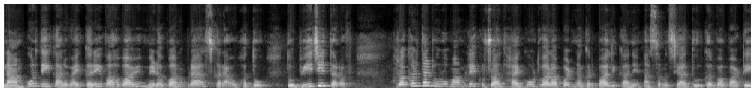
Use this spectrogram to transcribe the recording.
નામ પૂરતી કાર્યવાહી કરી વાહવાહી મેળવવાનો પ્રયાસ કરાયો હતો. તો બીજી તરફ રખડતા ઢોરો મામલે ગુજરાત હાઈકોર્ટ દ્વારા પણ નગરપાલિકાને આ સમસ્યા દૂર કરવા માટે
